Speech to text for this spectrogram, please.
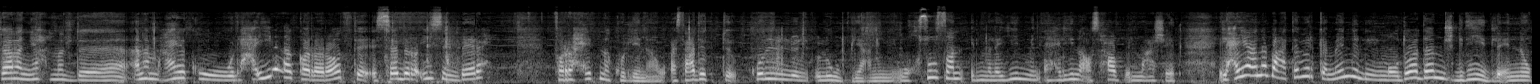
فعلا يا أحمد آه، أنا معاك والحقيقة قرارات السيد الرئيس امبارح فرحتنا كلنا وأسعدت كل القلوب يعني وخصوصا الملايين من أهالينا أصحاب المعاشات. الحقيقة أنا بعتبر كمان الموضوع ده مش جديد لأنه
